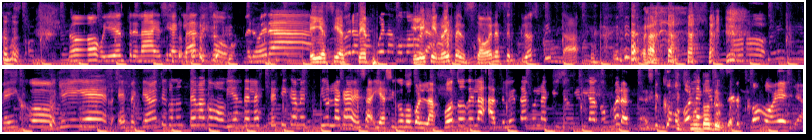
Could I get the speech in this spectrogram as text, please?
no, pues yo entrenaba y decía claro y todo, pero era. Ella hacía no era step. tan buena como Y le dije, ahora. ¿no he pensado en hacer CrossFit? Ah. No, me dijo, yo llegué efectivamente con un tema como bien de la estética metido en la cabeza y así como con la foto de la atleta con la que yo quería compararme, así como, hola, quiero ser como ella.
